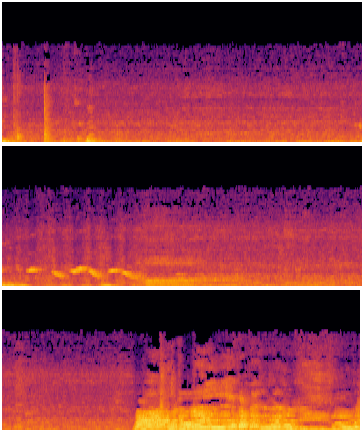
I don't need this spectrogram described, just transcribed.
Wah, cakep. Wah, wow, Wah, wah,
